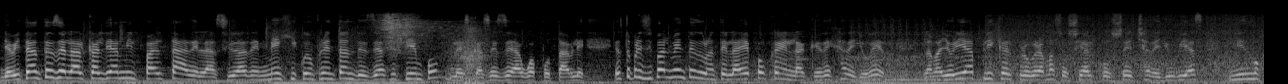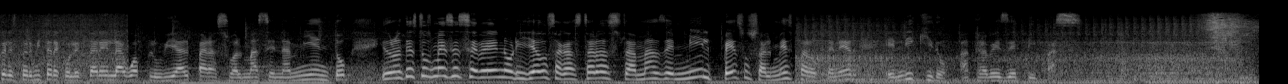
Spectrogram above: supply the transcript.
Y habitantes de la alcaldía Milpalta de la Ciudad de México enfrentan desde hace tiempo la escasez de agua potable. Esto principalmente durante la época en la que deja de llover. La mayoría aplica el programa social cosecha de lluvias, mismo que les permite recolectar el agua pluvial para su almacenamiento. Y durante estos meses se ven orillados a gastar hasta más de mil pesos al mes para obtener el líquido a través de pipas.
